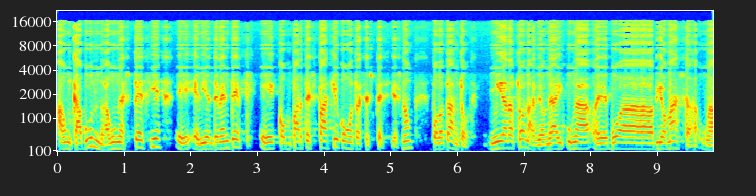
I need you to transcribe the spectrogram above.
aunque abunda unha especie, eh, evidentemente eh, comparte espacio con outras especies, non? Por lo tanto, mirar as zonas de onde hai unha eh, boa biomasa, unha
